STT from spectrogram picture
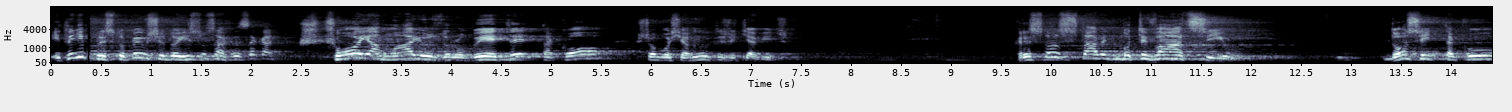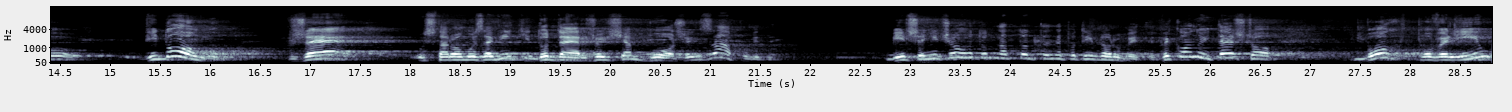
І тоді, приступивши до Ісуса Христа, каже, що я маю зробити такого, щоб осягнути життя вічне. Христос ставить мотивацію, досить таку відому вже у Старому Завіті, додержуючи Божих заповідей. Більше нічого тут, тут не потрібно робити. Виконуй те, що Бог повелів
